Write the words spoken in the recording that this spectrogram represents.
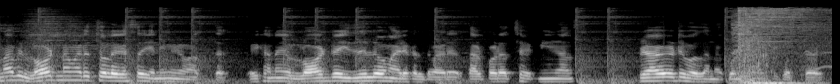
হানাবি লর্ড না মেরে চলে গেছে এনিমি মারতে। এখানে লর্ডে ইজিলিও মারে ফেলতে পারে। তারপরে হচ্ছে মিনিয়ান্স প্রায়োরিটি বোঝে না কোন করতে হয়।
